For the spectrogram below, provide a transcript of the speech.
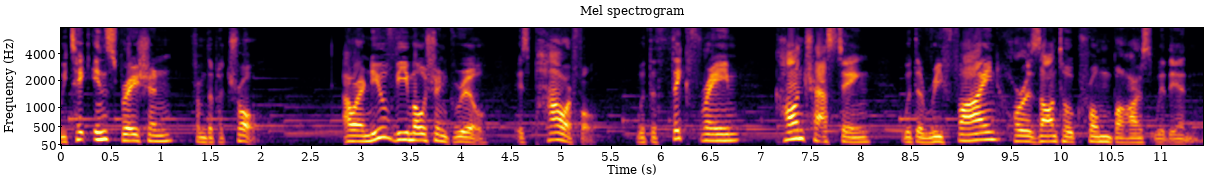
we take inspiration from the Patrol. Our new V-Motion grille is powerful, with the thick frame contrasting with the refined horizontal chrome bars within.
